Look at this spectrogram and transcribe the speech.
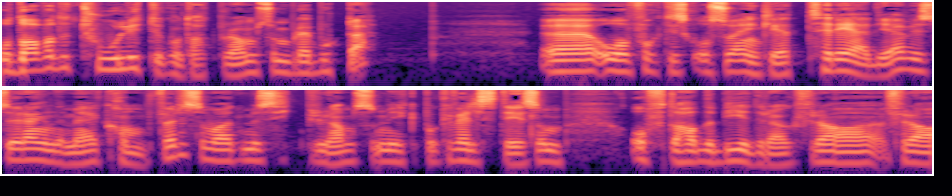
Og da var det to lyttekontaktprogram som ble borte. Eh, og faktisk også egentlig et tredje, hvis du regner med Kamfer, som var et musikkprogram som gikk på kveldstid, som ofte hadde bidrag fra, fra,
